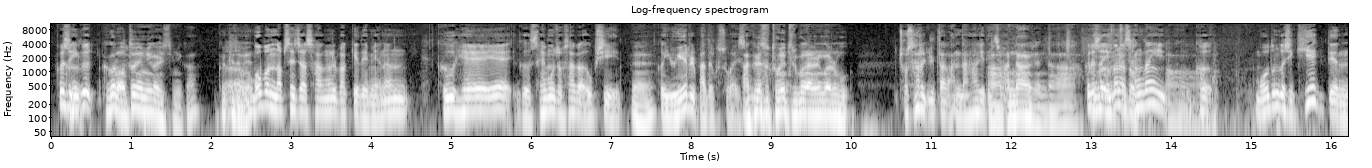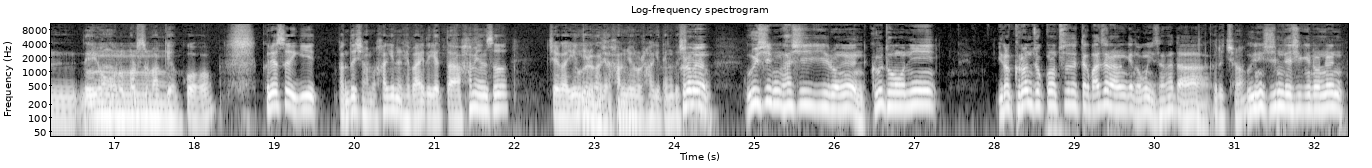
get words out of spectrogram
그래서 그, 이거 그건 어떤 의미가 있습니까? 그렇게 어, 되면? 모범 납세자 상을 받게 되면은 그 해에 그 세무 조사가 없이 예. 그 유예를 받을 수가 있습니다. 아, 그래서 돈이 들고 나는 거를 뭐- 조사를 일단 안 당하게 되죠. 아, 안 당하게 된다. 그래서 이거는 또- 상당히 어. 그 모든 것이 기획된 내용으로 음. 볼 수밖에 없고 그래서 이게 반드시 한번 확인을 해봐야 되겠다 하면서 제가 여기에 이제. 합류를 하게 된 것이고 그러면 의심하시기로는 그 돈이 이런 그런 조건으로 투자됐다가 빠져나가는 게 너무 이상하다. 그렇죠. 의심되시기로는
